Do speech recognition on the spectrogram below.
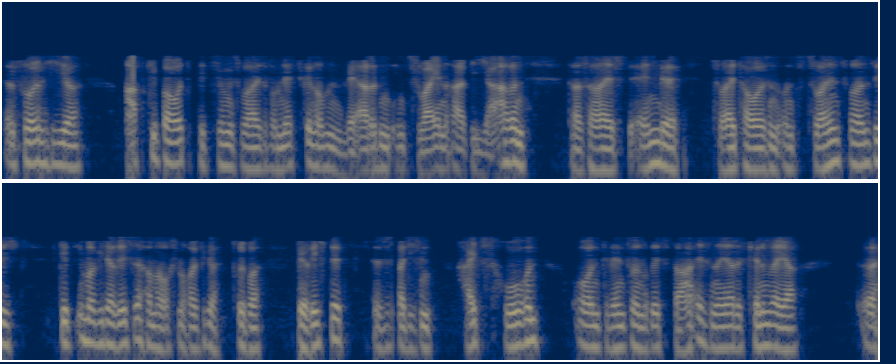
das soll hier abgebaut bzw. vom Netz genommen werden in zweieinhalb Jahren. Das heißt Ende 2022. Es gibt immer wieder Risse, haben wir auch schon häufiger darüber berichtet. Das ist bei diesen Heizrohren. Und wenn so ein Riss da ist, naja, das kennen wir ja, äh,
